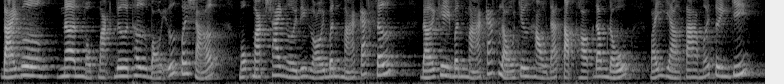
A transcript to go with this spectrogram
Đại vương, nên một mặt đưa thư bội ước với sở, Một mặt sai người đi gọi binh mã các xứ. Đợi khi binh mã các lộ chư hầu đã tập hợp đông đủ Bây giờ ta mới tuyên chiến.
